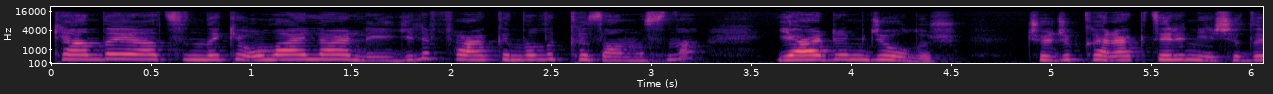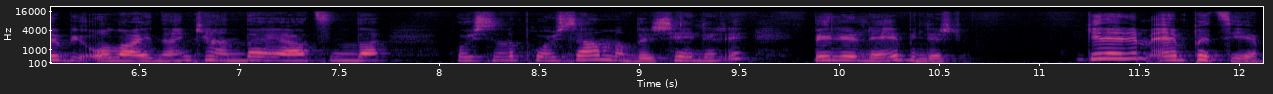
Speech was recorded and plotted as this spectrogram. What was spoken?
kendi hayatındaki olaylarla ilgili farkındalık kazanmasına yardımcı olur. Çocuk karakterin yaşadığı bir olaydan kendi hayatında hoşlanıp hoşlanmadığı şeyleri belirleyebilir. Gelelim empatiye.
